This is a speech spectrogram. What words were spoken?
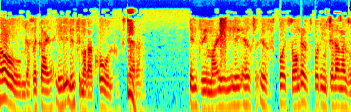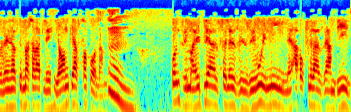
ow mntasekhaya in- inzima kakhulu inzima i- i- ezi ezi sports zonke ezi sport ngithetha ngazo le yonke yasokola mm. kunzima ii-players sele zi- ziwinile apho kufuneka zihambile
